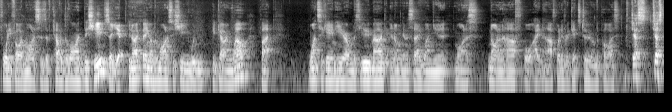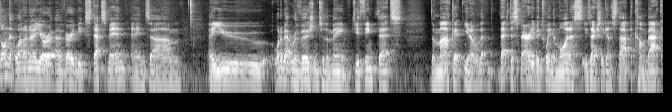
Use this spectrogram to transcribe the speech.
45 minuses have covered the line this year. So Yep. you know, being on the minus this year, you wouldn't be going well. But once again, here I'm with you, Mug, and I'm going to say one unit minus nine and a half or eight and a half, whatever it gets to on the pies. Just just on that one, I know you're a, a very big stats man, and um, are you? What about reversion to the mean? Do you think that the market, you know, that that disparity between the minus is actually going to start to come back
